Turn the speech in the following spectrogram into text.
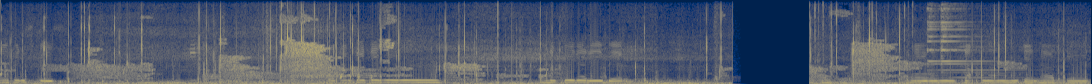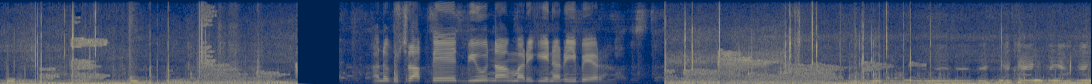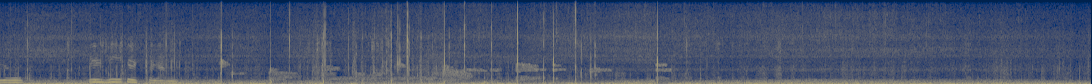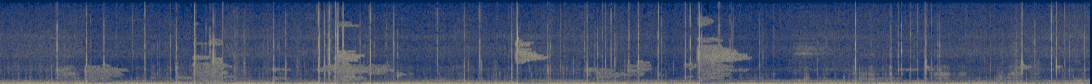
open space. Kitang kita yung Marikina River. Ano yung track ng LRT to Unobstructed view ng Marikina River. Nasa ano pa lang, halos 12 meters pa lang.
